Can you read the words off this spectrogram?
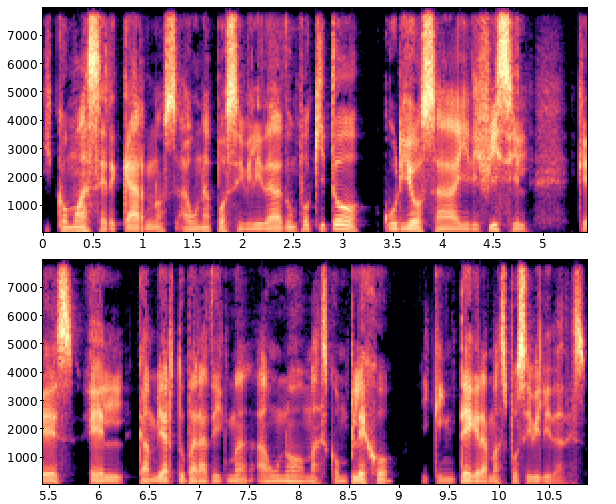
y cómo acercarnos a una posibilidad un poquito curiosa y difícil, que es el cambiar tu paradigma a uno más complejo y que integra más posibilidades.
